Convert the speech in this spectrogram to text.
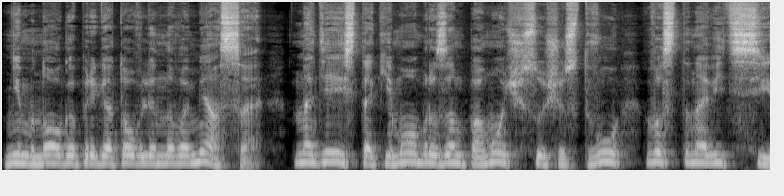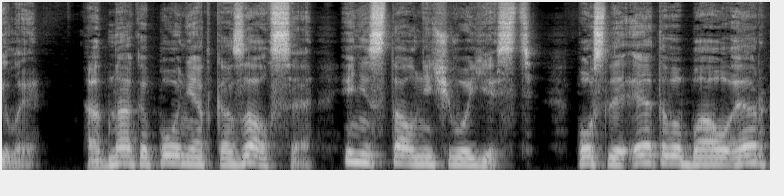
немного приготовленного мяса, надеясь таким образом помочь существу восстановить силы. Однако пони отказался и не стал ничего есть. После этого Баоэр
